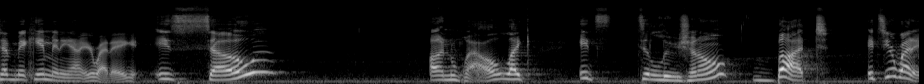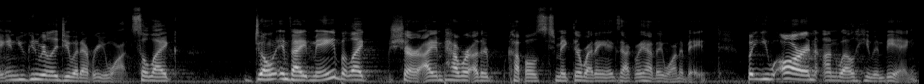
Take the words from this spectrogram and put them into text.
to have Mickey and Minnie at your wedding is so unwell. Like it's delusional, but it's your wedding and you can really do whatever you want. So like don't invite me, but like sure, I empower other couples to make their wedding exactly how they want to be. But you are an unwell human being.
